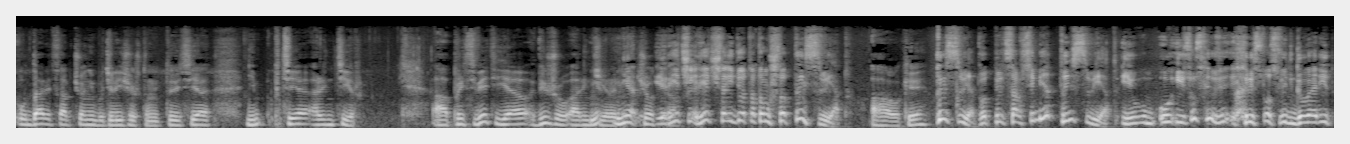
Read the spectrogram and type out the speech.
удариться об что-нибудь или еще что-нибудь. То есть я не, ориентир. А при свете я вижу ориентиры. Нет, нет речь, речь-то идет о том, что ты свет. А, окей. Ты свет. Вот представь себе, ты свет. И Иисус Христос ведь говорит,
